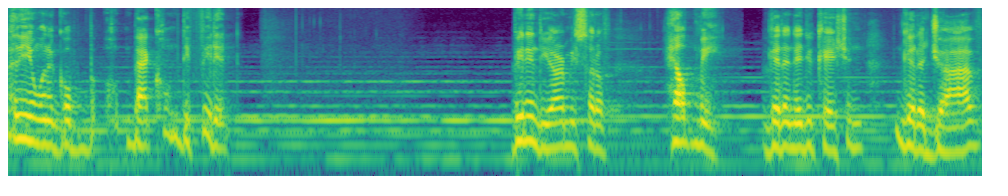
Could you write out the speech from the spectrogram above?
I didn't want to go back home defeated. Being in the Army sort of helped me get an education, get a job.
